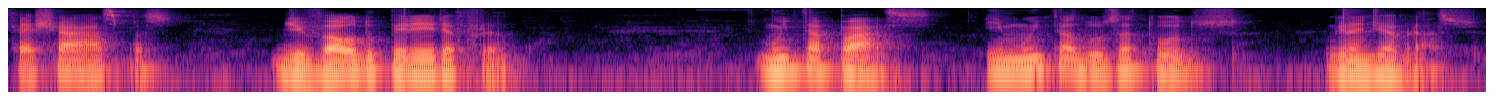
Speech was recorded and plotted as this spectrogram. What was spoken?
Fecha aspas. Divaldo Pereira Franco. Muita paz e muita luz a todos. Grande abraço.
